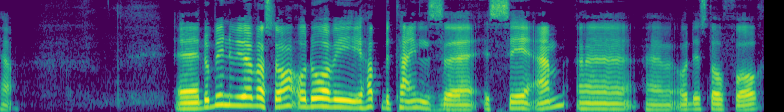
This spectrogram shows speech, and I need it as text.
Ja. Eh, da begynner vi øverst, da. Og da har vi hatt betegnelse CM, eh, eh, og det står for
